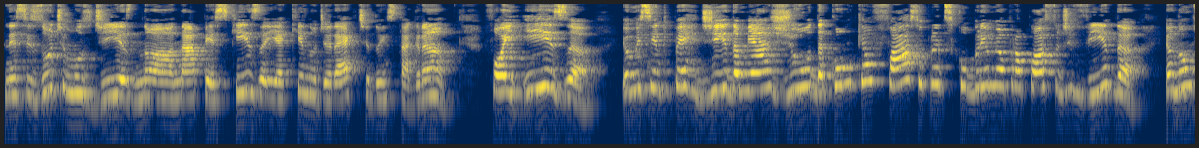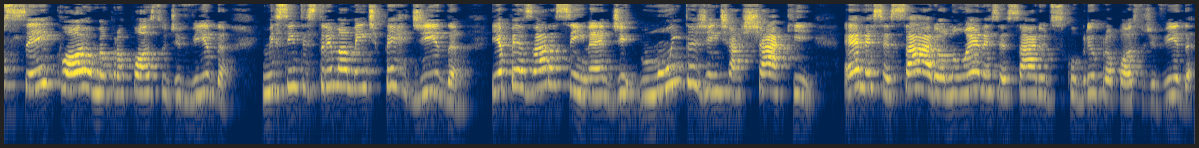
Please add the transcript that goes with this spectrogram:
nesses últimos dias na, na pesquisa e aqui no direct do Instagram foi: Isa, eu me sinto perdida, me ajuda. Como que eu faço para descobrir o meu propósito de vida? Eu não sei qual é o meu propósito de vida. Me sinto extremamente perdida. E apesar assim, né, de muita gente achar que é necessário ou não é necessário descobrir o propósito de vida?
